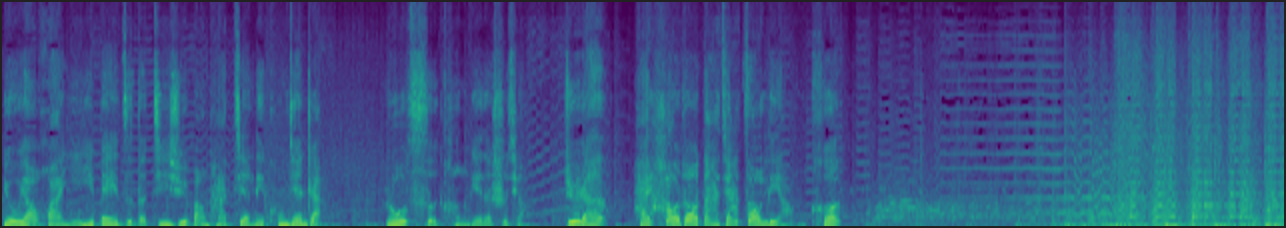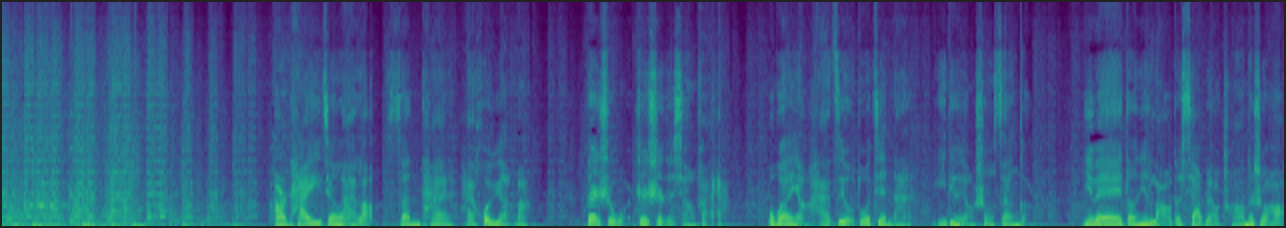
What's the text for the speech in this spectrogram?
又要花一辈子的积蓄帮他建立空间站。如此坑爹的事情，居然还号召大家造两颗。二胎已经来了，三胎还会远吗？但是我真实的想法呀，不管养孩子有多艰难，一定要生三个，因为等你老的下不了床的时候，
